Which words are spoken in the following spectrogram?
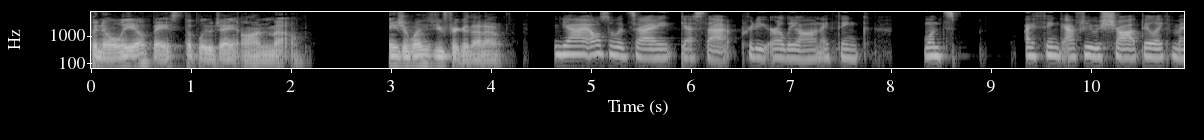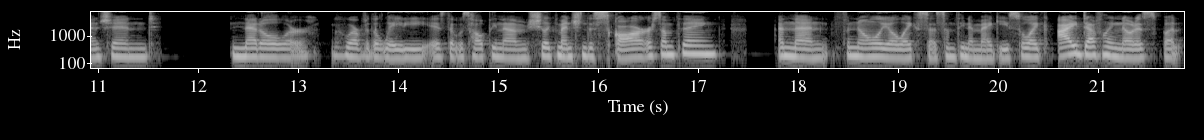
Fenoglio based the Blue Jay on Mo. Asia, when did you figure that out? Yeah, I also would say I guessed that pretty early on. I think once, I think after he was shot, they like mentioned Nettle or whoever the lady is that was helping them. She like mentioned the scar or something. And then Fenoglio like says something to Meggie. So like I definitely noticed, but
